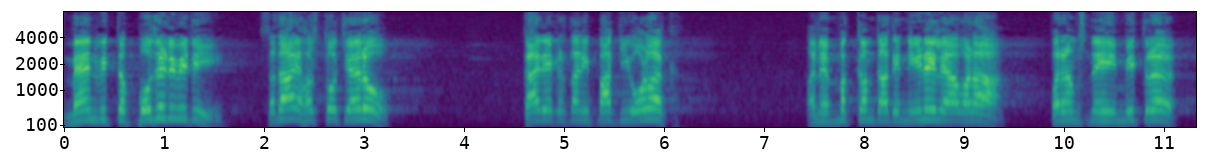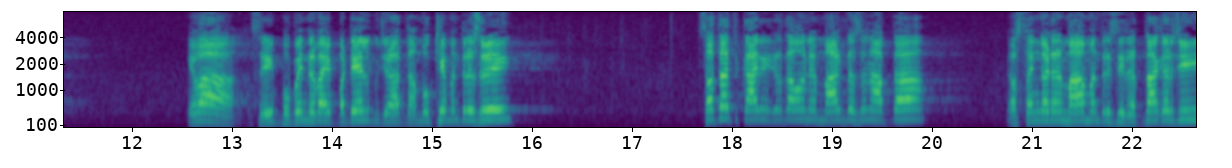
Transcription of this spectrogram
મેન વિથ ધ પોઝિટિવિટી સદાય હસતો ચહેરો, કાર્યકર્તાની પાકી ઓળખ અને મક્કમતાથી નિર્ણય લેવાવાળા પરમ સ્નેહી મિત્ર એવા શ્રી ભૂપેન્દ્રભાઈ પટેલ, ગુજરાતના મુખ્યમંત્રી શ્રી સતત કાર્યકર્તાઓને માર્ગદર્શન આપતા સંગઠન મહામંત્રી શ્રી રત્નાકરજી,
